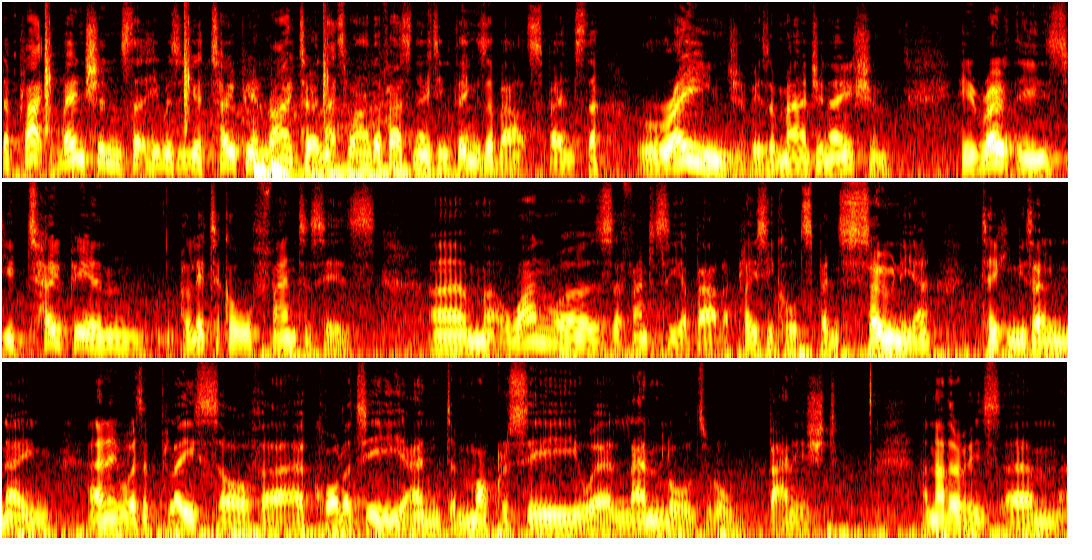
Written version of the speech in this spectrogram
The plaque mentions that he was a utopian writer, and that's one of the fascinating things about Spence the range of his imagination. He wrote these utopian political fantasies. Um, one was a fantasy about a place he called Spensonia, taking his own name, and it was a place of uh, equality and democracy where landlords were all banished. Another of his um,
